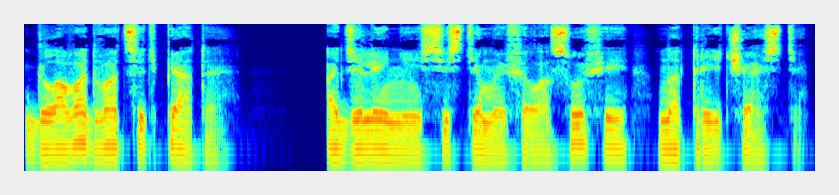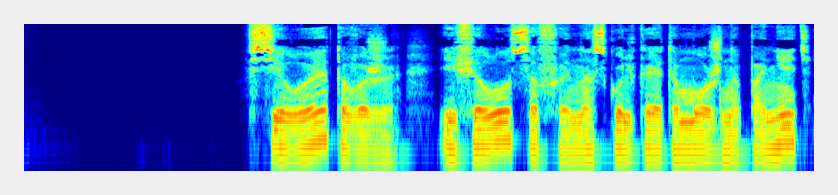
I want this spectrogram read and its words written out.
Глава 25. О делении системы философии на три части. В силу этого же и философы, насколько это можно понять,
